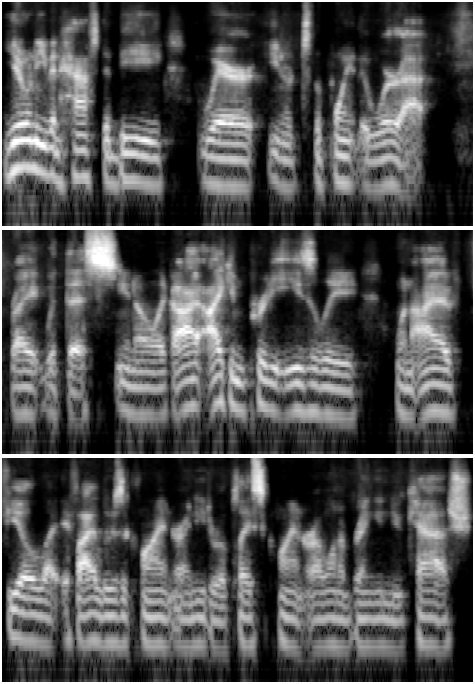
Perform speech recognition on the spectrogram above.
You don't even have to be where, you know, to the point that we're at right with this you know like I, I can pretty easily when i feel like if i lose a client or i need to replace a client or i want to bring in new cash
